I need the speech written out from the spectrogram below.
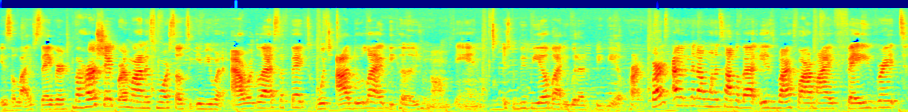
it's a lifesaver. But her shapewear line is more so to give you an hourglass effect which i do like because you know what i'm saying it's the bbl body with a bbl price first item that i want to talk about is by far my favorite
